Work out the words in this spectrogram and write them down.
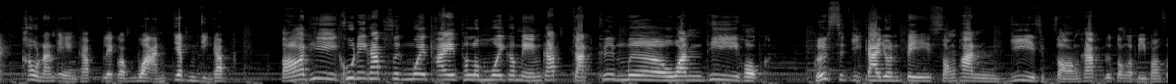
กเท่านั้นเองครับ เรียกว่าหวานเจี๊ยบจริงๆครับต่อที่คู่นี้ครับศึกมวยไทยถล่มมวยเขมรครับ จัดขึ้นเมื่อวันที่ 6 พฤศจิกายนปี 2022 ครับ หรือตรงกับปีพศ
